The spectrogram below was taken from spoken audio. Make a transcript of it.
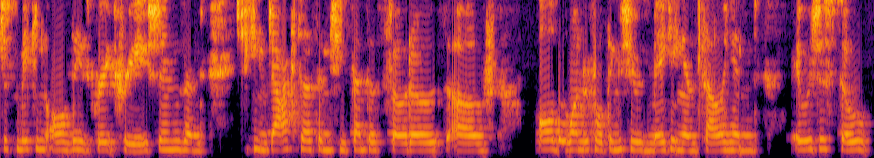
just making all these great creations and she came back to us and she sent us photos of all the wonderful things she was making and selling and it was just so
